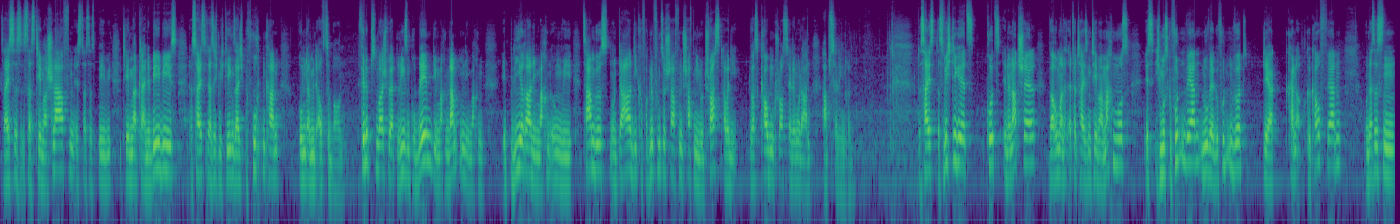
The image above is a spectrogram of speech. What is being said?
Sei es, es ist das Thema Schlafen, ist das das Baby, Thema kleine Babys. Das heißt, dass ich mich gegenseitig befruchten kann, um damit aufzubauen. Philips zum Beispiel hat ein Riesenproblem. Die machen Lampen, die machen Epilierer, die machen irgendwie Zahnbürsten. Und da die Verknüpfung zu schaffen, schaffen die nur Trust, aber die, du hast kaum ein Cross-Selling oder ein Upselling drin. Das heißt, das Wichtige jetzt kurz in a nutshell, warum man das Advertising-Thema machen muss, ist, ich muss gefunden werden. Nur wer gefunden wird, der kann auch gekauft werden. Und das ist ein,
